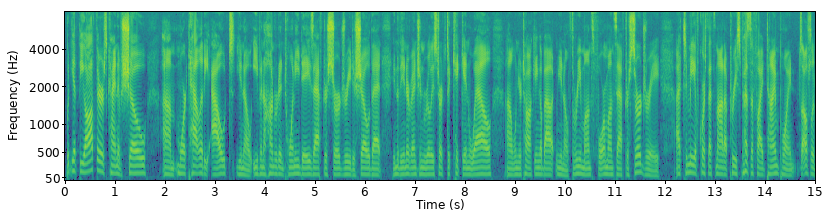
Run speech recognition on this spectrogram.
But yet the authors kind of show um, mortality out, you know, even 120 days after surgery to show that, you know, the intervention really starts to kick in well uh, when you're talking about, you know, three months, four months after surgery. Uh, to me, of course, that's not a pre specified time point. It's also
